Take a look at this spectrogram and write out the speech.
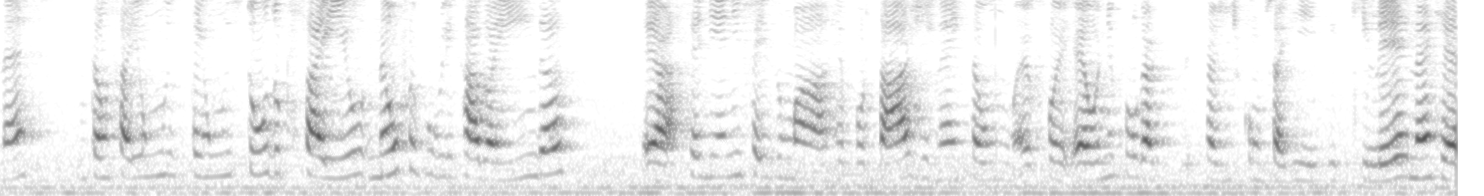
né? Então saiu um, tem um estudo que saiu, não foi publicado ainda. É, a CNN fez uma reportagem, né? Então é, foi, é o único lugar que, a gente consegue que ler, né? Que é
